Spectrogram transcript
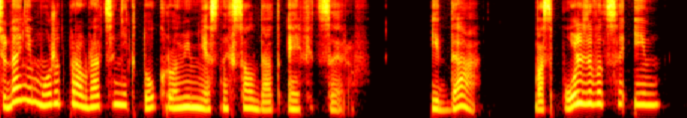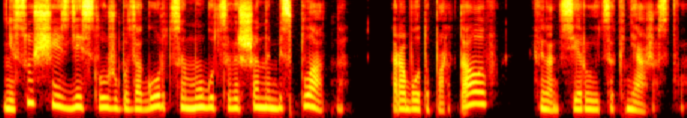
Сюда не может пробраться никто, кроме местных солдат и офицеров. И да, воспользоваться им несущие здесь службу загорцы могут совершенно бесплатно. Работа порталов финансируется княжеством.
